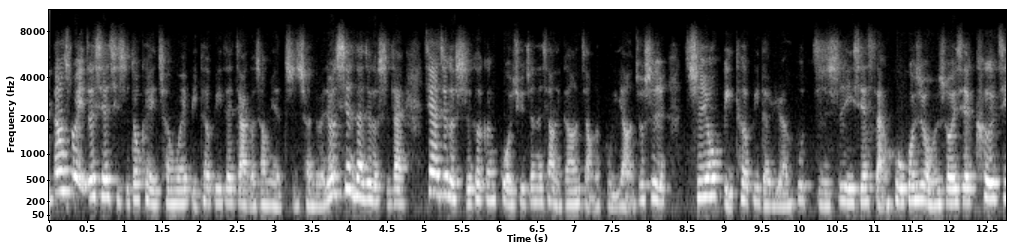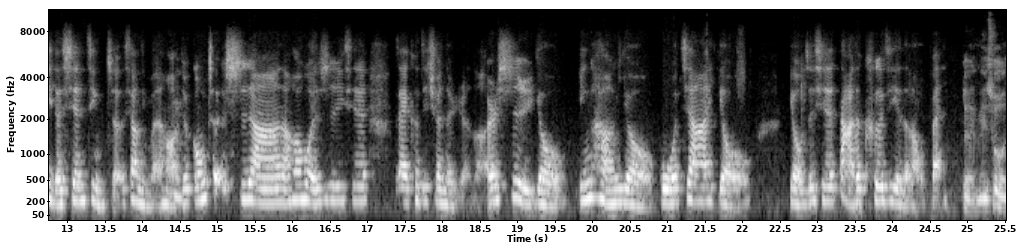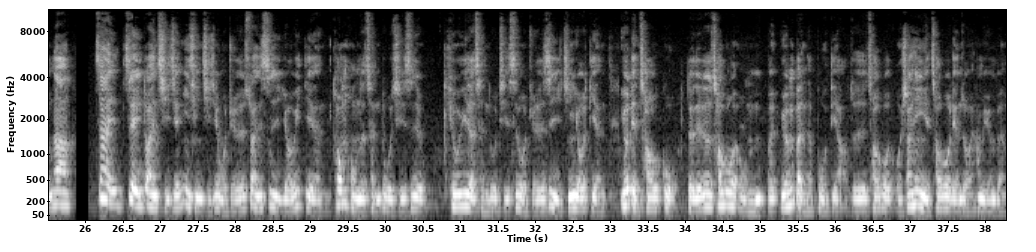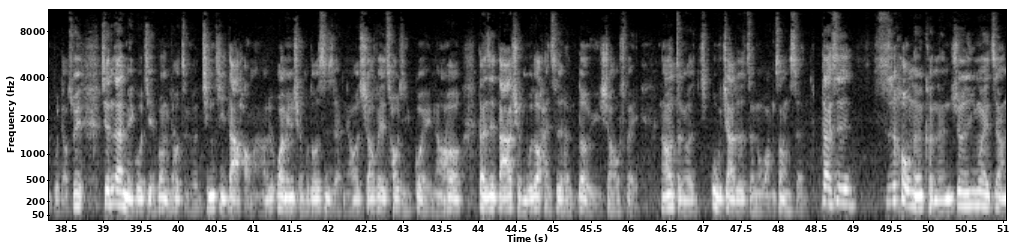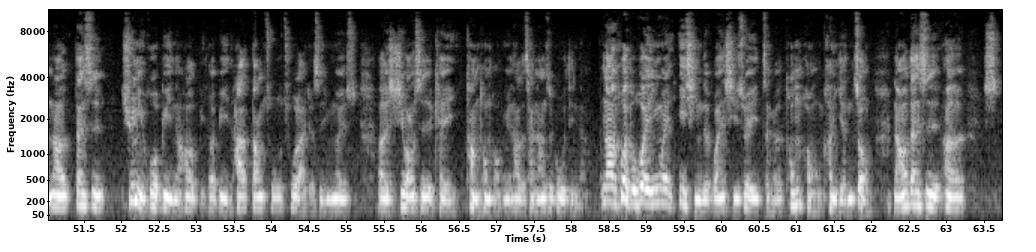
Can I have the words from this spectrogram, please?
那所以这些其实都可以成为比特币在价格上面的支撑，对不对？就是现在这个时代，现在这个时刻跟过去真的像你刚刚讲的不一样，就是持有比特币的人不只是一些散户，或是我们说一些科技的先进者，像你们哈，就工程师啊，然后或者是一些在科技圈的人了，而是有银行、有国家、有有这些大的科技业的老板。对，没错。那。在这一段期间，疫情期间，我觉得算是有一点通膨的程度，其实 QE 的程度，其实我觉得是已经有点有点超过，对对，就是超过我们本原本的步调，就是超过，我相信也超过联准会他们原本的步调。所以现在美国解封以后，整个经济大好嘛，然后外面全部都是人，然后消费超级贵，然后但是大家全部都还是很乐于消费，然后整个物价就是整个往上升，但是。之后呢，可能就是因为这样，那但是虚拟货币，然后比特币，它当初出来就是因为呃，希望是可以抗通膨，因为它的产量是固定的嘛。那会不会因为疫情的关系，所以整个通膨很严重？然后但是呃，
